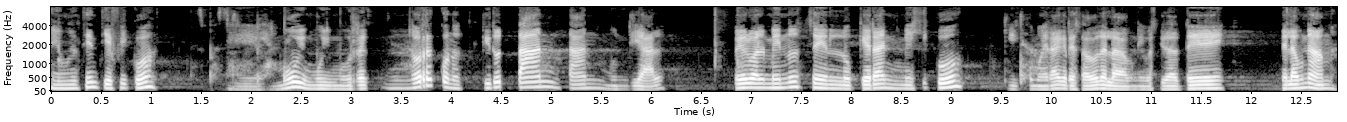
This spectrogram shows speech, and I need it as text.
un científico eh, muy, muy, muy, no reconocido tan, tan mundial, pero al menos en lo que era en México y como era egresado de la Universidad de, de la UNAM,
